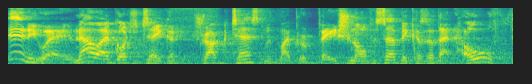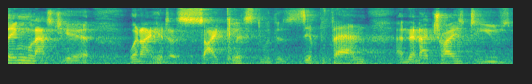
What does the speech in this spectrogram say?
Anyway, now I've got to take a drug test with my probation officer because of that whole thing last year when I hit a cyclist with a zip van, and then I tried to use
